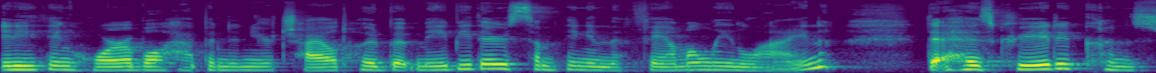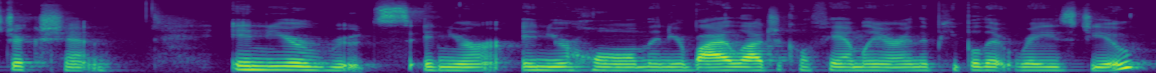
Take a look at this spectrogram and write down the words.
anything horrible happened in your childhood, but maybe there's something in the family line that has created constriction in your roots, in your in your home, in your biological family, or in the people that raised you.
